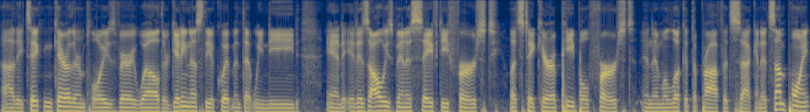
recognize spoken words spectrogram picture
Uh, they've taken care of their employees very well. They're getting us the equipment that we need. And it has always been a safety first. Let's take care of people first, and then we'll look at the profits second. At some point,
